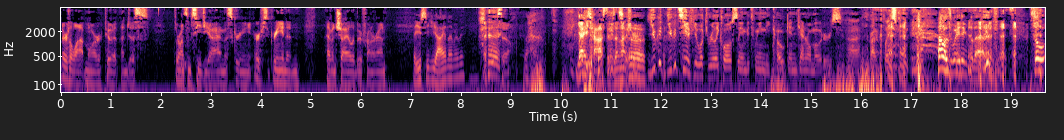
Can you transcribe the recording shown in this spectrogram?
there's a lot more to it than just throwing some CGI on the screen or screen and having Shia LaBeouf run around. They use CGI in that movie. I think so. Yeah, costumes. I'm not sure. Uh, You could you could see it if you looked really closely in between the Coke and General Motors uh, product placement. I was waiting for that. so,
